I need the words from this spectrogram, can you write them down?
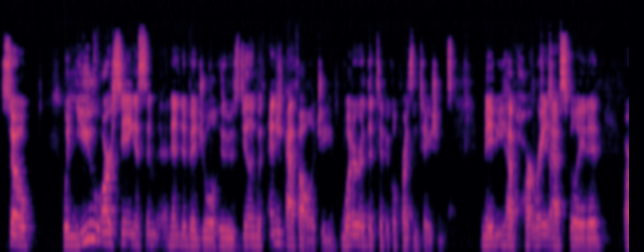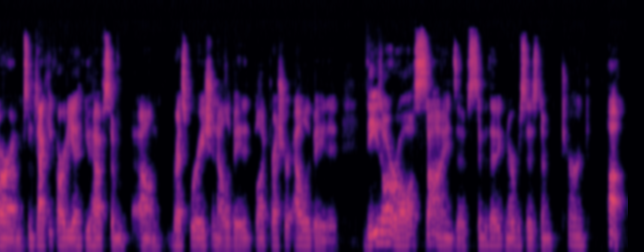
So, when you are seeing a, an individual who's dealing with any pathology, what are the typical presentations? Maybe you have heart rate escalated or um, some tachycardia, you have some um, respiration elevated, blood pressure elevated. These are all signs of sympathetic nervous system turned up.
